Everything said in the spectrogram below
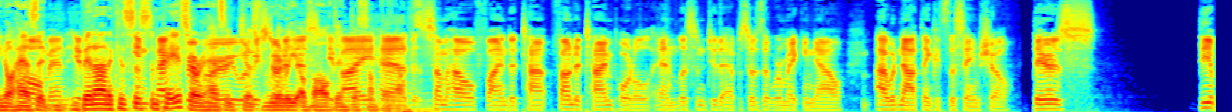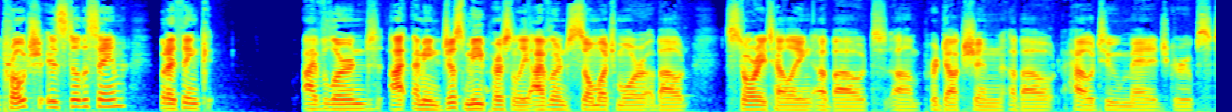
You know has Oh, it man, if- been on a consistent pace or has it just really this, evolved if into I something had else? somehow find a time, found a time portal and listened to the episodes that we're making now, I would not think it's the same show. There's the approach is still the same, but I think I've learned. I, I mean, just me personally, I've learned so much more about storytelling, about um, production, about how to manage groups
